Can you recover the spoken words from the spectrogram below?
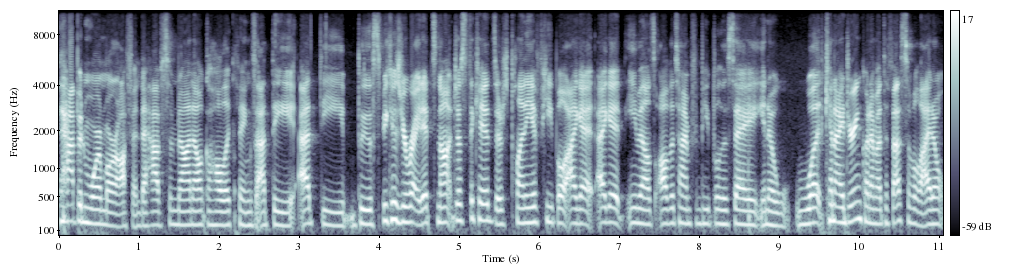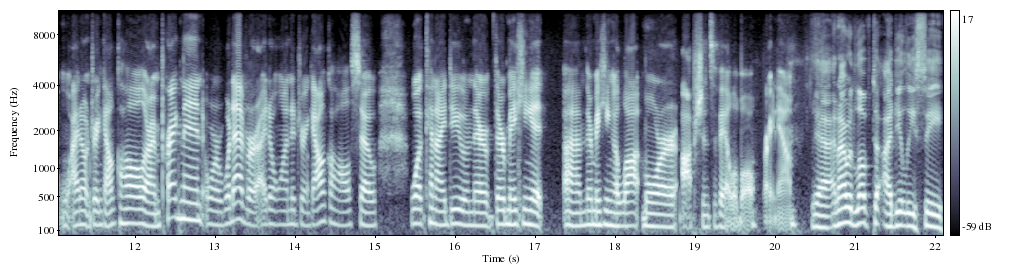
happen more and more often. To have some non-alcoholic things at the at the booths because you're right, it's not just the kids. There's plenty of people. I get I get emails all the time from people who say, you know, what can I drink when I'm at the festival? I don't I don't drink alcohol, or I'm pregnant, or whatever. I don't want to drink alcohol. So, what can I do? And they're they're making it. Um, they're making a lot more options available right now. Yeah, and I would love to ideally see,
